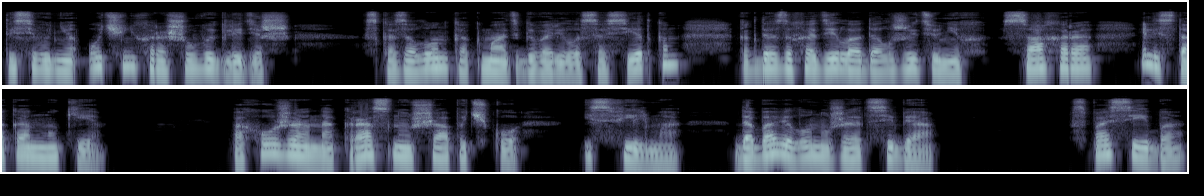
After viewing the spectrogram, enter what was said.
«Ты сегодня очень хорошо выглядишь», — сказал он, как мать говорила соседкам, когда заходила одолжить у них сахара или стакан муки. Похоже на красную шапочку из фильма — добавил он уже от себя. «Спасибо.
